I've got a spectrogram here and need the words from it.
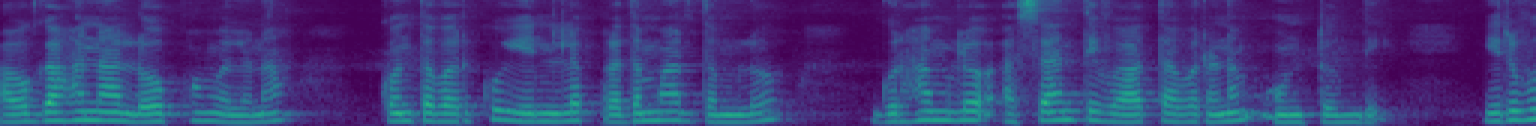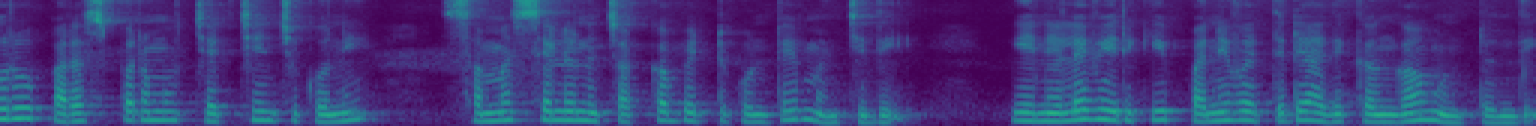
అవగాహన లోపం వలన కొంతవరకు ఈ నెల ప్రథమార్థంలో గృహంలో అశాంతి వాతావరణం ఉంటుంది. ఇరువురు పరస్పరము చర్చించుకొని సమస్యలను చక్కబెట్టుకుంటే మంచిది. ఈ నెల వీరికి పని ఒత్తిడి అధికంగా ఉంటుంది.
